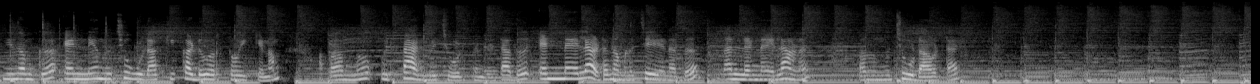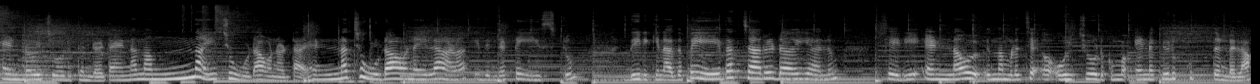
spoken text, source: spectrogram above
ഇനി നമുക്ക് എണ്ണയൊന്ന് ചൂടാക്കി കടു വറുത്ത് ഒഴിക്കണം. അപ്പോൾ ഒന്ന് ഒരു പാൻ വെച്ച് കൊടുത്തിട്ടുണ്ട് കേട്ടോ അത് എണ്ണയിലാട്ടോ നമ്മൾ ചെയ്യണത്. നല്ലെണ്ണയിലാണ് അതൊന്ന് ചൂടാവട്ടെ. എണ്ണ ഒഴിച്ച് കൊടുത്തിട്ടുണ്ട് കേട്ടോ. എണ്ണ നന്നായി ചൂടാവണം കേട്ടോ. എണ്ണ ചൂടാവണയിലാണ് ഇതിന്റെ ടേസ്റ്റും ഇതിരിക്കുന്നത് അതിപ്പോൾ ഏത് അച്ചാർ ഇടായാലും ശരി എണ്ണ നമ്മൾ ഒഴിച്ചു കൊടുക്കുമ്പോൾ എണ്ണയ്ക്ക് ഒരു കുത്തുണ്ടല്ലോ ആ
